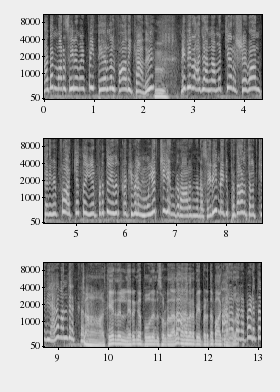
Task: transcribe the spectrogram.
கடன் மறுசீரமைப்பை தேர்தல் பாதிக்காது. நிதி ராஜாங்க அமைச்சர் ஷெகான் தெரிவிப்பு அச்சத்தை ஏற்படுத்த எதிர்க்கட்சிகளின் முயற்சி என்கிறார் என்கிற செய்தி இன்றைக்கு பிரதான தலைப்புச் செய்தியாக வந்திருக்கிறது. தேர்தல் நெருங்க போகுதுன்னு சொல்றதால பரபரப்பு ஏற்படுத்த பாக்குறாங்க பரபரப்பு எடுத்து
